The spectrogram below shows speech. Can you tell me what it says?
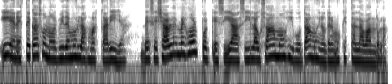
y en este caso no olvidemos las mascarillas. Desechables mejor porque si así la usamos y botamos y no tenemos que estar lavándola.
